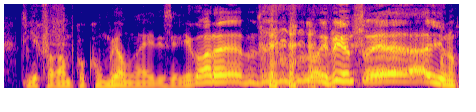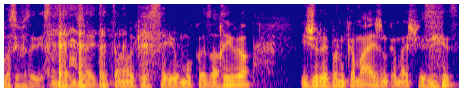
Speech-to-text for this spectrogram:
tinha que falar um pouco com ele, não é? E dizer, e agora o evento é... Eu não consigo fazer isso, não tenho jeito. Então aquilo saiu uma coisa horrível e jurei para nunca mais, nunca mais fiz isso.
